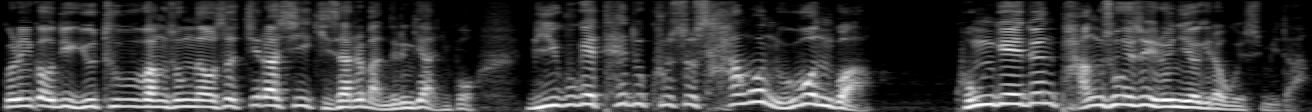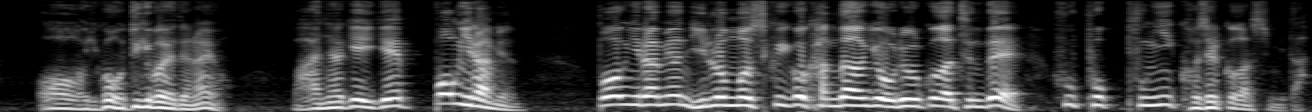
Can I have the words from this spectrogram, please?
그러니까 어디 유튜브 방송 나와서 찌라시 기사를 만드는 게 아니고 미국의 테드 크루스 상원 의원과 공개된 방송에서 이런 이야기를 하고 있습니다. 어, 이거 어떻게 봐야 되나요? 만약에 이게 뻥이라면 뻥이라면 일론 머스크 이거 감당하기 어려울 것 같은데 후폭풍이 거셀 것 같습니다.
